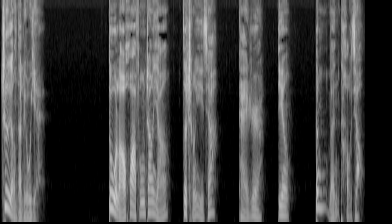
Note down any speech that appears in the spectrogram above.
这样的留言：“杜老画风张扬，自成一家，改日定登门讨教。”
